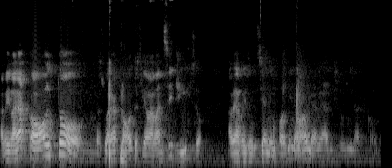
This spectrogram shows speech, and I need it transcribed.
aveva raccolto, una sua raccolta si chiamava Ansegiso, aveva preso insieme un po' di norme aveva deciso lui la raccolta.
